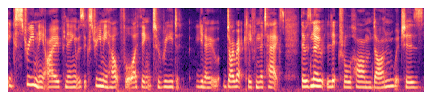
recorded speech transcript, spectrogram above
extremely eye opening. It was extremely helpful, I think, to read you know directly from the text there was no literal harm done which is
